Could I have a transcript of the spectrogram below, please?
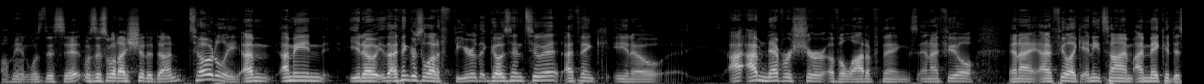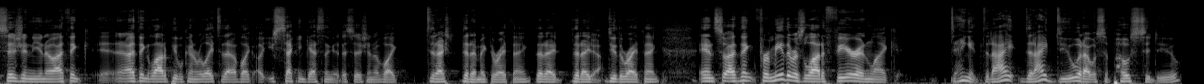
oh man, was this it? Was this what I should have done? Totally. I'm. I mean, you know, I think there's a lot of fear that goes into it. I think you know, I, am never sure of a lot of things, and I feel and I, I feel like anytime I make a decision, you know, I think I think a lot of people can relate to that of like oh, you second guessing a decision of like did I did I make the right thing? Did I did I yeah. do the right thing? And so I think for me there was a lot of fear and like dang it, did I did I do what I was supposed to do?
